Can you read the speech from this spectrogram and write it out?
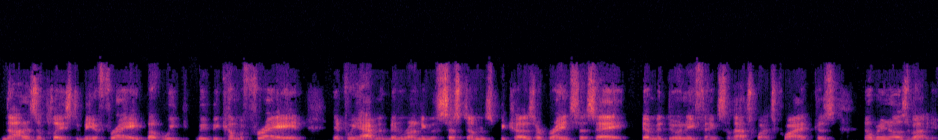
not as a place to be afraid. But we we become afraid if we haven't been running the systems because our brain says, Hey, you haven't been doing anything. So that's why it's quiet because nobody knows about you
